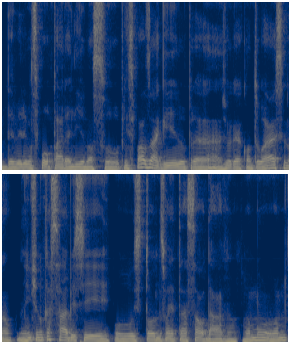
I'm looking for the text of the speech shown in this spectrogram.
deveríamos poupar ali o nosso principal zagueiro para jogar contra o Arsenal, a gente nunca sabe se o Stones vai estar tá saudável. Vamos, vamos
